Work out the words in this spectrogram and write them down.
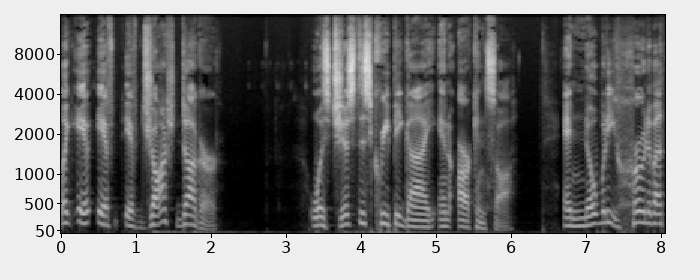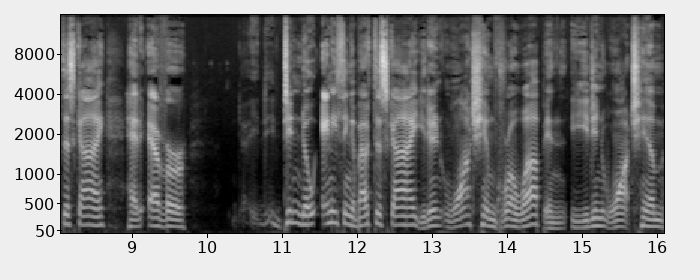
Like if if if Josh Duggar was just this creepy guy in Arkansas and nobody heard about this guy, had ever didn't know anything about this guy, you didn't watch him grow up and you didn't watch him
